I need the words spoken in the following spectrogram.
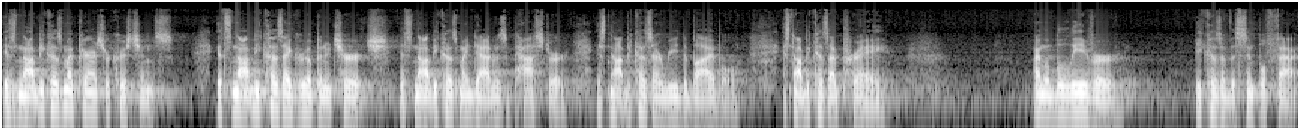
is not because my parents were Christians. It's not because I grew up in a church. It's not because my dad was a pastor. It's not because I read the Bible. It's not because I pray. I'm a believer because of the simple fact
